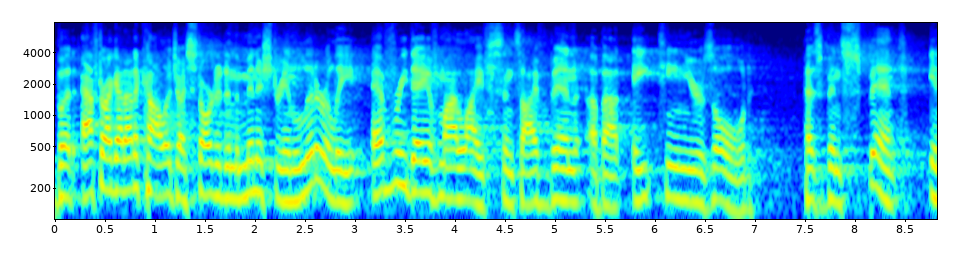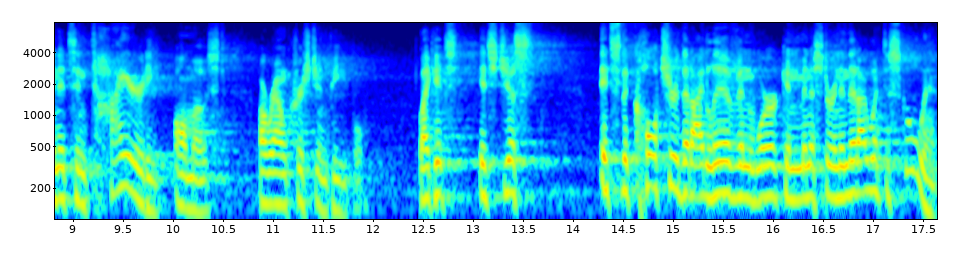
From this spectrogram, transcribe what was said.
but after I got out of college, I started in the ministry, and literally every day of my life since I've been about 18 years old has been spent in its entirety almost around Christian people. Like it's, it's just, it's the culture that I live and work and minister in and that I went to school in.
